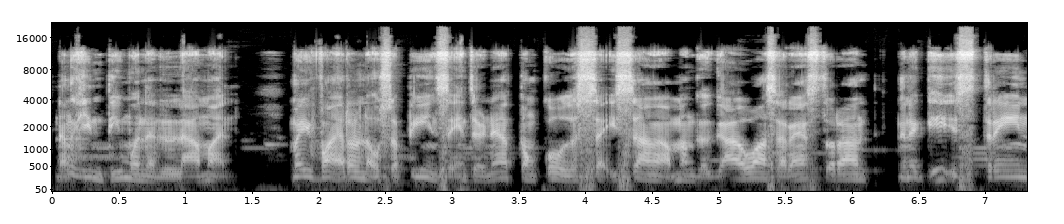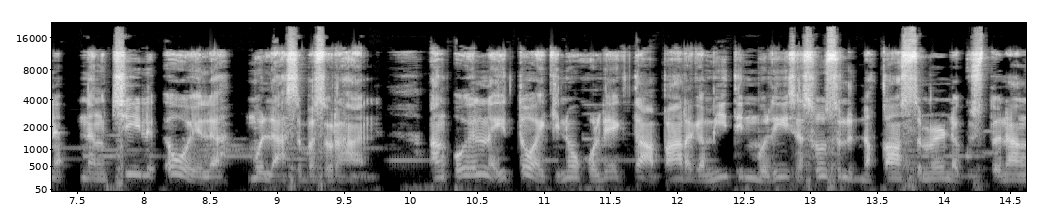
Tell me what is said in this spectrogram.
nang hindi mo nalalaman. May viral na usapin sa internet tungkol sa isang manggagawa sa restaurant na nag strain ng chili oil mula sa basurahan. Ang oil na ito ay kinukolekta para gamitin muli sa susunod na customer na gusto ng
